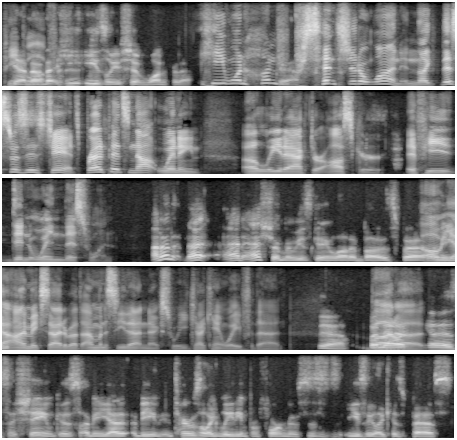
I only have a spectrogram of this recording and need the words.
people yeah, no, that, he that. easily should have won for that. He 100% should have won and like this was his chance. Brad Pitt's not winning a lead actor Oscar if he didn't win this one. I don't that Ad Astra movie is getting a lot of buzz, but Oh I mean, yeah, I'm excited about that. I'm going to see that next week. I can't wait for that. yeah. But, But, no, uh, it is a shame because I mean, yeah, I mean, in terms of like leading performance, this is easily like his best.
